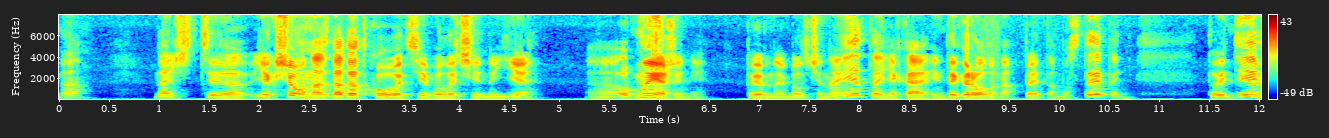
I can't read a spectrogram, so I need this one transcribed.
Да? Значить, е, якщо у нас додатково ці величини є обмежені певною величиною ета, яка інтегрована в петому степені, тоді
